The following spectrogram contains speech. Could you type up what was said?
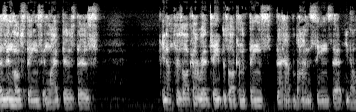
as in most things in life, there's there's you know there's all kind of red tape. There's all kind of things that happen behind the scenes that you know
